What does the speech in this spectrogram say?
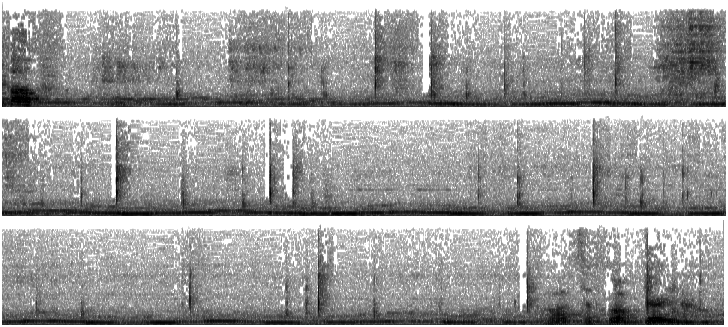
give up! I'll have up there now.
